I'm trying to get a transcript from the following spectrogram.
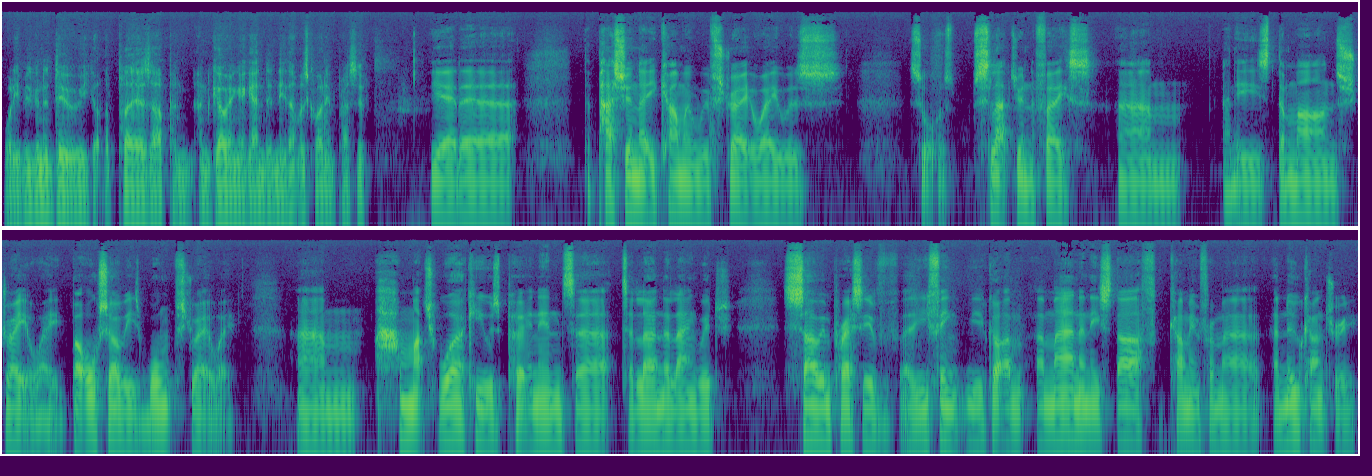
what he was going to do. He got the players up and, and going again, didn't he? That was quite impressive. Yeah, the the passion that he came in with straight away was sort of slapped you in the face. Um, and his demands straight away, but also his warmth straight away um, how much work he was putting in to, to learn the language. So impressive. Uh, you think you've got a, a, man and his staff coming from a, a new country,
